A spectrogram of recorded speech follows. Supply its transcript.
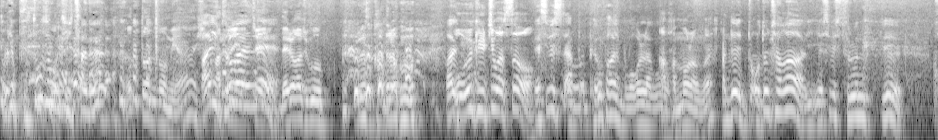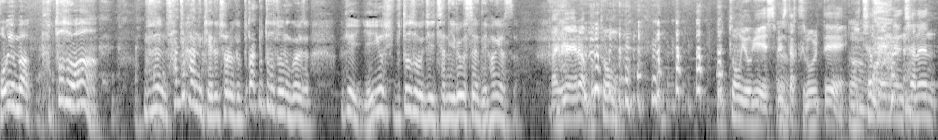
이렇게 붙어서 오지, 이 차는? 어떤 놈이야? 아니, 들어가는데. 내려가지고 그러면서 가더라고. 어, 왜 이렇게 일찍 왔어? SBS, 아, 배고파가지고 먹으려고. 아, 밥 먹으러 간 거야? 근데 어떤 차가 이 SBS 들어오는데 거의 막 붙어서 와. 무슨 산책하는 개들처럼 이렇게 딱 붙어서 오는. 그래서 이렇게 예의 없이 붙어서 오지, 이 차는 이러고 있었는데 형이었어. 아니, 그게 아니라 보통, 보통 여기 SBS 딱 들어올 때 어. 2차선에 있는 차는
